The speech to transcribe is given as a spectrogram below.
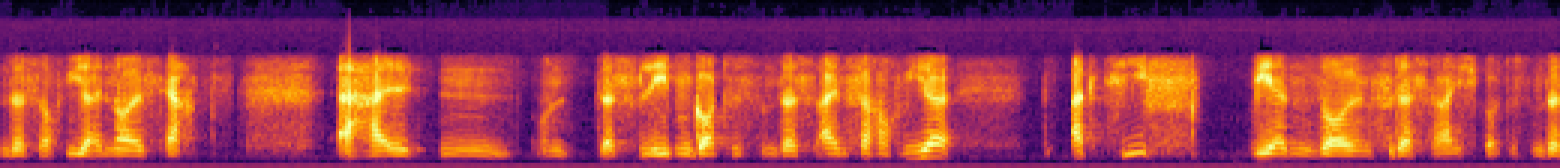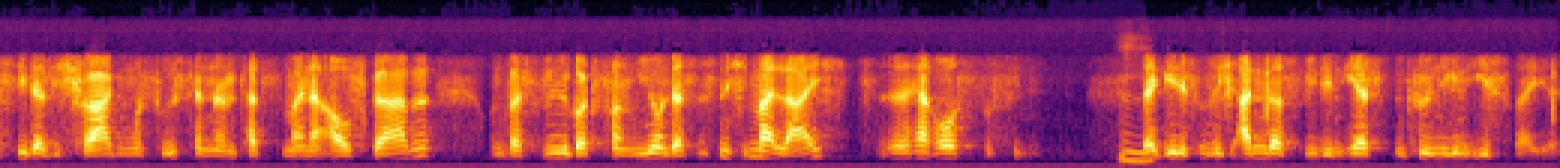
und dass auch wir ein neues Herz erhalten und das Leben Gottes und dass einfach auch wir aktiv werden sollen für das Reich Gottes. Und dass jeder sich fragen muss, wo ist denn dann Platz meine Aufgabe und was will Gott von mir? Und das ist nicht immer leicht äh, herauszufinden. Mhm. Da geht es um sich anders wie den ersten Königen Israels.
